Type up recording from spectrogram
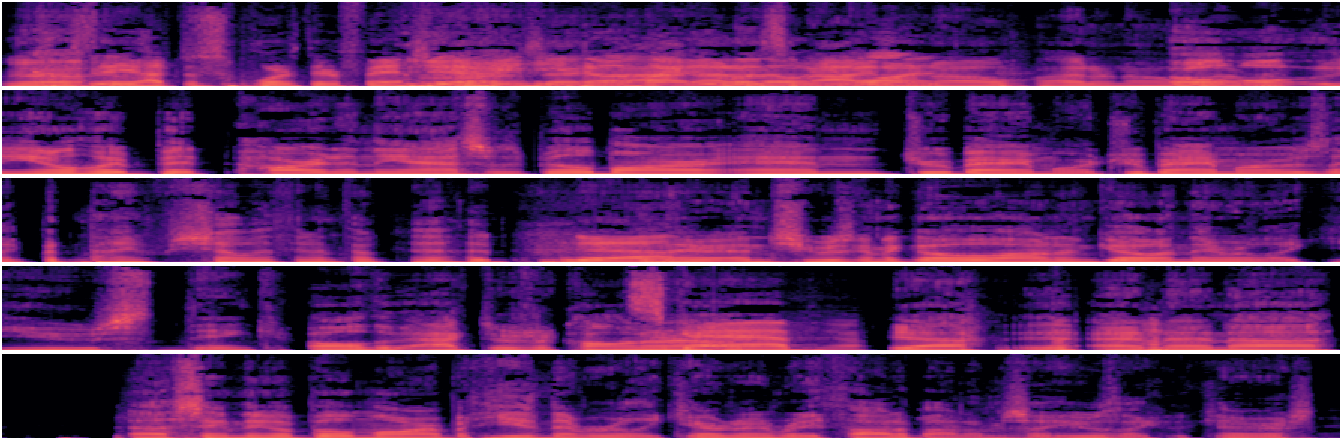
Yeah. They have to support their family. Yeah, you know, like, I don't Listen, know. I don't know. I don't know. Oh, Whatever. oh, you know who it bit hard in the ass was Bill Maher and Drew Barrymore. Drew Barrymore was like, "But my show isn't so good." Yeah. and, they, and she was going to go on and go, and they were like, "You stink." All the actors are calling her out. Scab. Yeah, yeah. and then uh, uh, same thing with Bill Maher, but he's never really cared what anybody thought about him, so he was like, "Who cares?" Yeah,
